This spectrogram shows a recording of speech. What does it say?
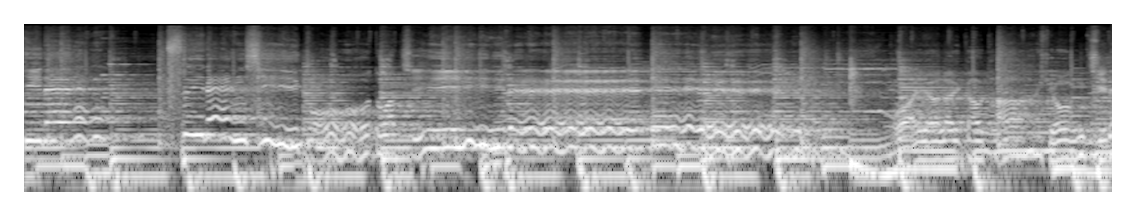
一个，虽然是孤单一个。我也来到他乡一个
